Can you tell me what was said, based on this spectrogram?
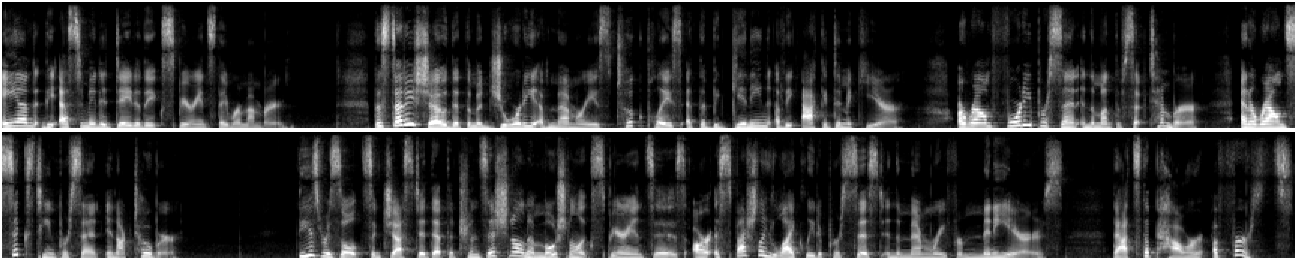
and the estimated date of the experience they remembered. The study showed that the majority of memories took place at the beginning of the academic year, around 40% in the month of September, and around 16% in October. These results suggested that the transitional and emotional experiences are especially likely to persist in the memory for many years. That's the power of firsts.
